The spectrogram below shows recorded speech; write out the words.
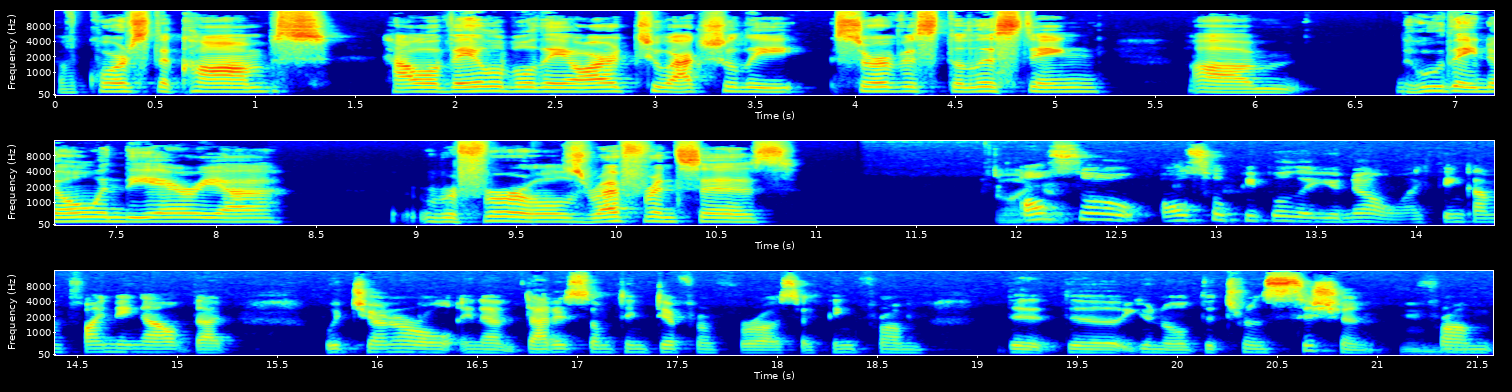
of course, the comps, how available they are to actually service the listing, um, who they know in the area, referrals, references. Also also people that you know i think i'm finding out that with general and that is something different for us i think from the the you know the transition Mhm. from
